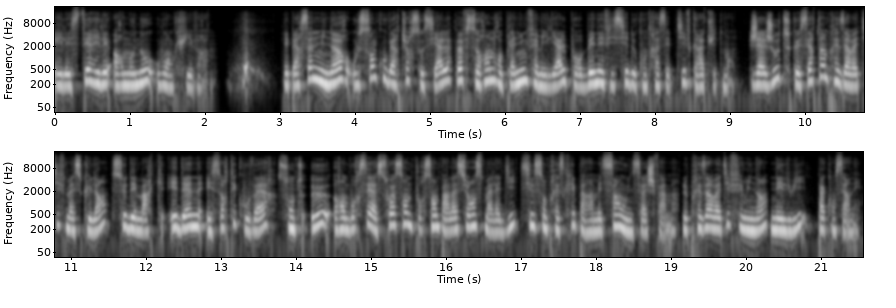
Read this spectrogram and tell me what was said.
et les stérilés hormonaux ou en cuivre. Les personnes mineures ou sans couverture sociale peuvent se rendre au planning familial pour bénéficier de contraceptifs gratuitement. J'ajoute que certains préservatifs masculins, ceux des marques Eden et Sortez Couvert, sont eux remboursés à 60% par l'assurance maladie s'ils sont prescrits par un médecin ou une sage-femme. Le préservatif féminin n'est lui pas concerné.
